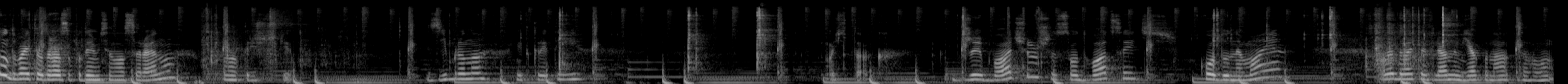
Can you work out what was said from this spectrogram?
Ну, давайте одразу подивимося на сирену. Вона трішечки зібрана, відкрити її. Ось так. G бачу, 620, коду немає. Але давайте глянемо, як вона загалом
